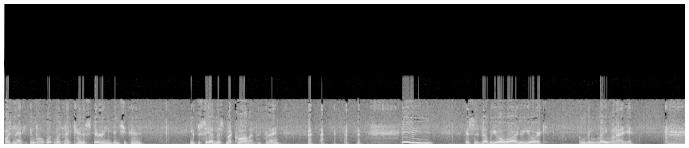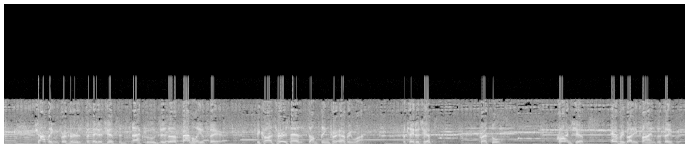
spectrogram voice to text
Wasn't that wasn't that kind of stirring? Didn't you kind of? You can see I missed my calling, right? this is WOR New York. We're going to lay one on you. Shopping for Herr's potato chips and snack foods is a family affair because Herr's has something for everyone. Potato chips, pretzels, corn chips. Everybody finds a favorite.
